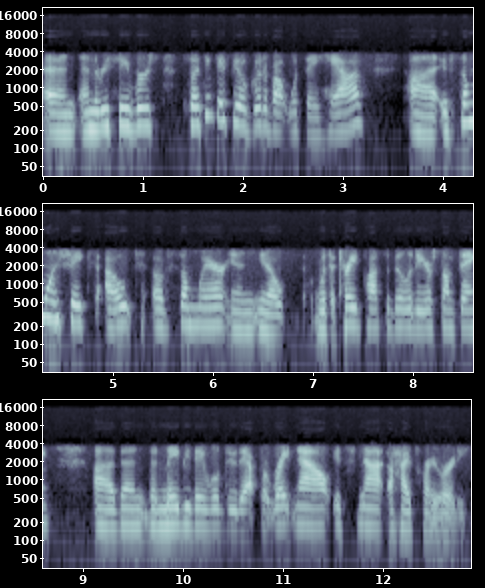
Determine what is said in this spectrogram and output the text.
and, and the receivers. So I think they feel good about what they have. Uh, if someone shakes out of somewhere in, you know, with a trade possibility or something, uh, then then maybe they will do that. But right now, it's not a high priority.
